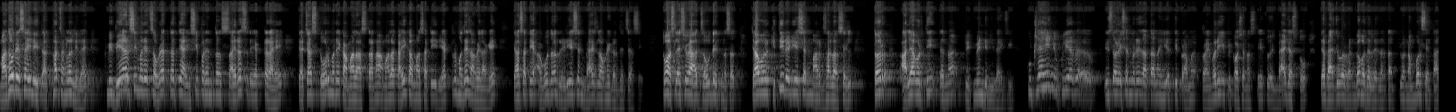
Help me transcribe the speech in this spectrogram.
माधव देसाई लिहितात फार चांगलं लिहिलं आहे मी बी आर सीमध्ये चौऱ्याहत्तर ते ऐंशीपर्यंत सायरस रिॲक्टर आहे त्याच्या स्टोअरमध्ये कामाला असताना आम्हाला काही कामासाठी रिॲक्टरमध्ये जावे लागे. त्यासाठी अगोदर रेडिएशन बॅज लावणे गरजेचे असे. तो असल्याशिवाय आज जाऊ देत नसत. त्यावर किती रेडिएशन मार्क झालं असेल तर आल्यावरती त्यांना ट्रीटमेंट दिली जायची. कुठल्याही न्यूक्लिअर इन्स्टॉलेशनमध्ये जाताना ही अगदी प्राम प्रायमरी प्रिकॉशन असते. तो एक बॅज असतो. त्या बॅजवर रंग बदलले जातात किंवा नंबर्स येतात.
